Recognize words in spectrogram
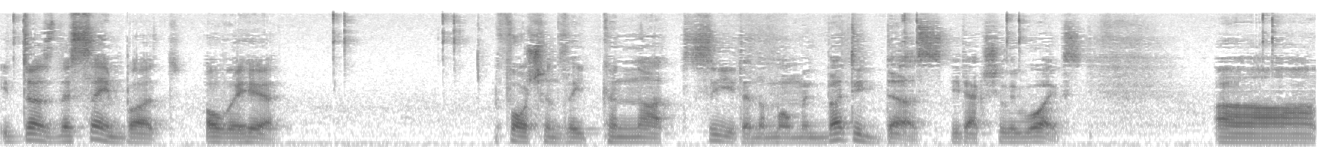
it does the same but over here. Fortunately cannot see it at the moment but it does. It actually works. Uh,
